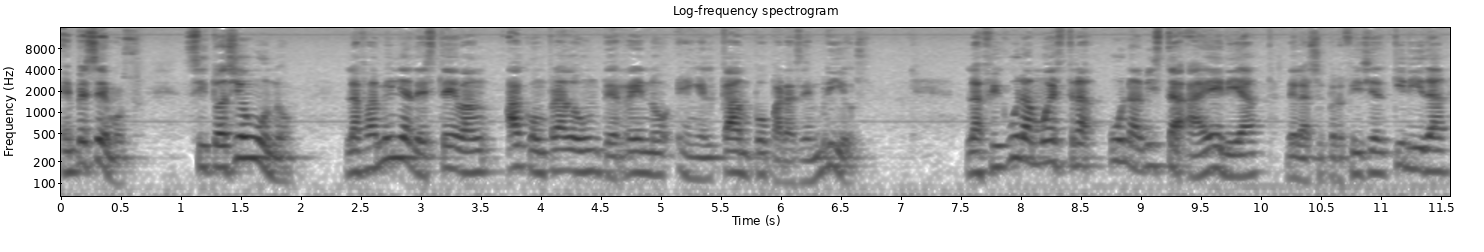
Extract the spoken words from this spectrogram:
Empecemos. Situación 1. La familia de Esteban ha comprado un terreno en el campo para sembríos. La figura muestra una vista aérea de la superficie adquirida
